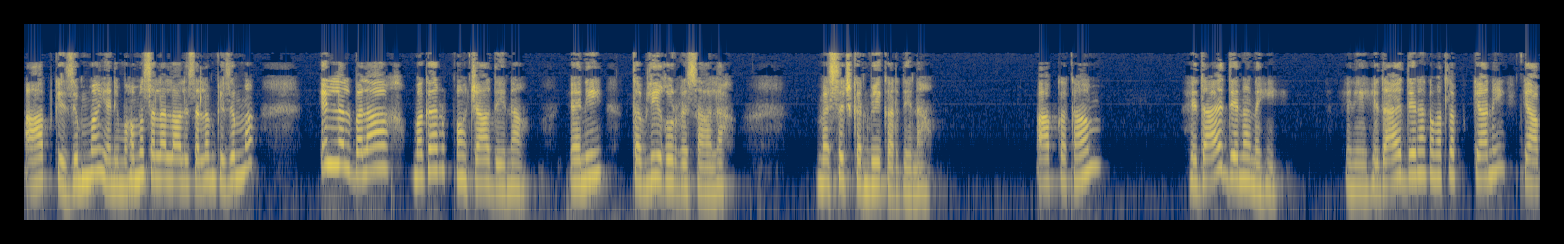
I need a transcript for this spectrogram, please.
آپ کے ذمہ یعنی محمد صلی اللہ علیہ وسلم کے ذمہ البلاغ، مگر پہنچا دینا۔ یعنی تبلیغ الرسالہ، میسج کنوے کر دینا۔ آپ کا کام ہدایت دینا نہیں۔ یعنی ہدایت دینا کا مطلب کیا نہیں کہ آپ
